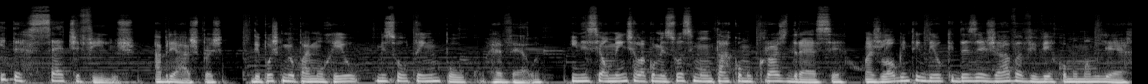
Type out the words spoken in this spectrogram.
e ter sete filhos. Depois que meu pai morreu, me soltei um pouco, revela. Inicialmente ela começou a se montar como crossdresser, mas logo entendeu que desejava viver como uma mulher.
